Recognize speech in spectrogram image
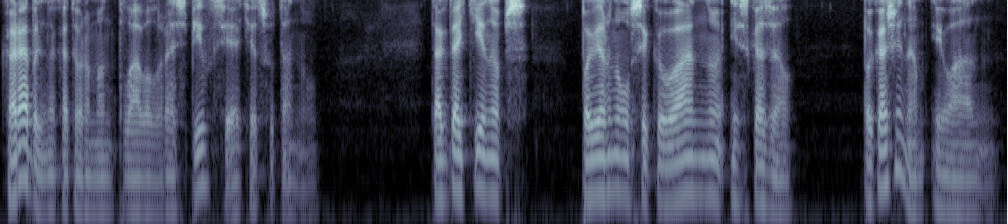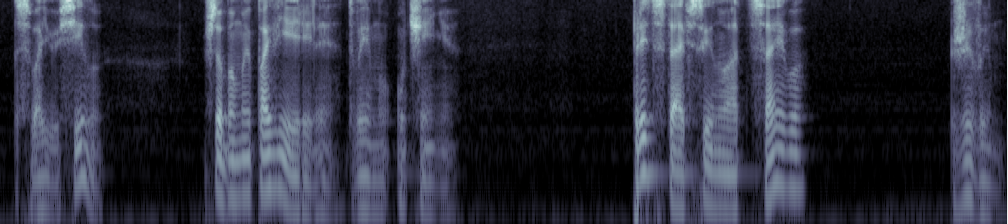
Корабль, на котором он плавал, разбился, и отец утонул». Тогда Кинопс повернулся к Иоанну и сказал, «Покажи нам, Иоанн, свою силу, чтобы мы поверили твоему учению». Представь сыну отца его живым.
